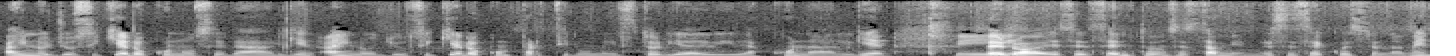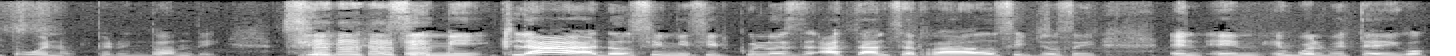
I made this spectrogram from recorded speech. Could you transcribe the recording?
ay no, yo sí quiero conocer a alguien, ay no, yo sí quiero compartir una historia de vida con alguien, Sí. pero a veces entonces también es ese cuestionamiento, bueno, pero ¿en dónde? Si, si mi, claro, si mi círculo es tan cerrado, si yo soy, en, en, en vuelvo y te digo,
